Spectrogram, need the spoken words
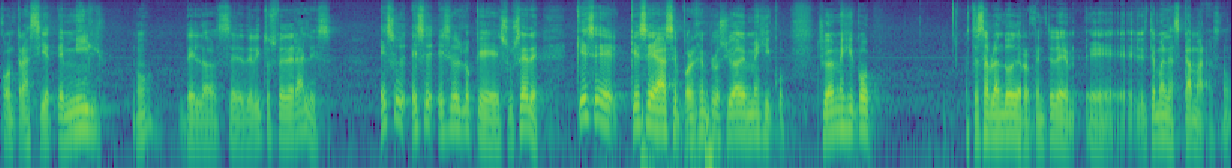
contra 7 mil, ¿no? De los eh, delitos federales. Eso, ese, eso es lo que sucede. ¿Qué se, ¿Qué se hace, por ejemplo, Ciudad de México? Ciudad de México, estás hablando de repente de eh, el tema de las cámaras, ¿no?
